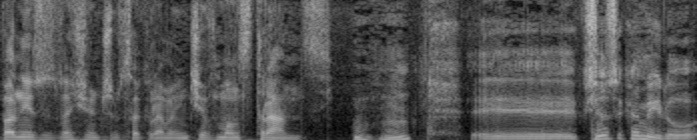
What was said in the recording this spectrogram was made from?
Pan Jezus w Najświętszym Sakramencie w monstrancji. Mhm. Yy, Księże Kamilu,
